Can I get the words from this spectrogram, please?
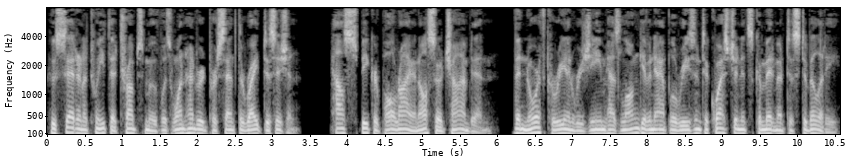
who said in a tweet that Trump's move was 100% the right decision. House Speaker Paul Ryan also chimed in, the North Korean regime has long given ample reason to question its commitment to stability.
